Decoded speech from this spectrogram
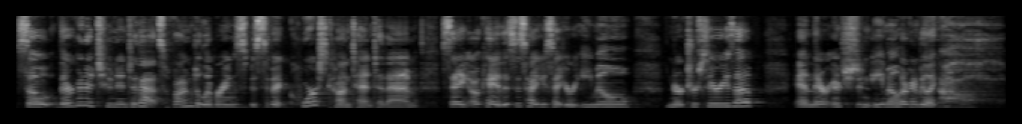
So they're going to tune into that. So if I'm delivering specific course content to them saying, okay, this is how you set your email nurture series up, and they're interested in email, they're going to be like, oh,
